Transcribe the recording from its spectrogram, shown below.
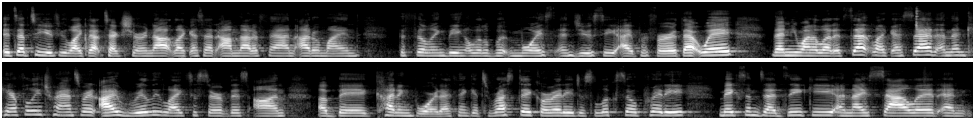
It's up to you if you like that texture or not. Like I said, I'm not a fan. I don't mind the filling being a little bit moist and juicy. I prefer it that way. Then you want to let it set, like I said, and then carefully transfer it. I really like to serve this on a big cutting board. I think it's rustic already, just looks so pretty. Make some tzatziki, a nice salad, and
